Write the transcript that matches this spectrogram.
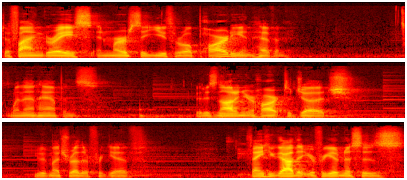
to find grace and mercy. You throw a party in heaven when that happens. It is not in your heart to judge, you would much rather forgive. Thank you, God, that your forgiveness is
